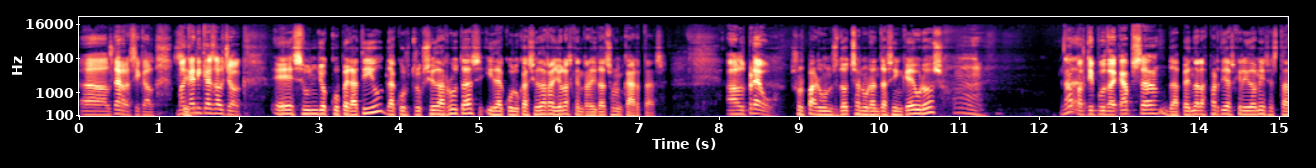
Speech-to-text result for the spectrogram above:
Uh, al terra, si cal. Mecàniques del joc. És un joc cooperatiu de construcció de rutes i de col·locació de rajoles que en realitat són cartes. El preu. Surt per uns 12,95 euros. No? Pel tipus de capsa, Depèn de les partides que li donis, està,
